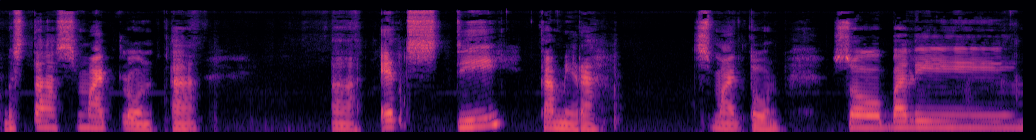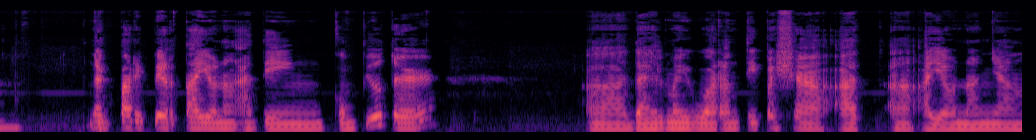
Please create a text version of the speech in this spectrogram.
Basta smartphone, ah, uh, uh, HD camera, smartphone. So, bali, nagpa-repair tayo ng ating computer uh, dahil may warranty pa siya at uh, ayaw na niyang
